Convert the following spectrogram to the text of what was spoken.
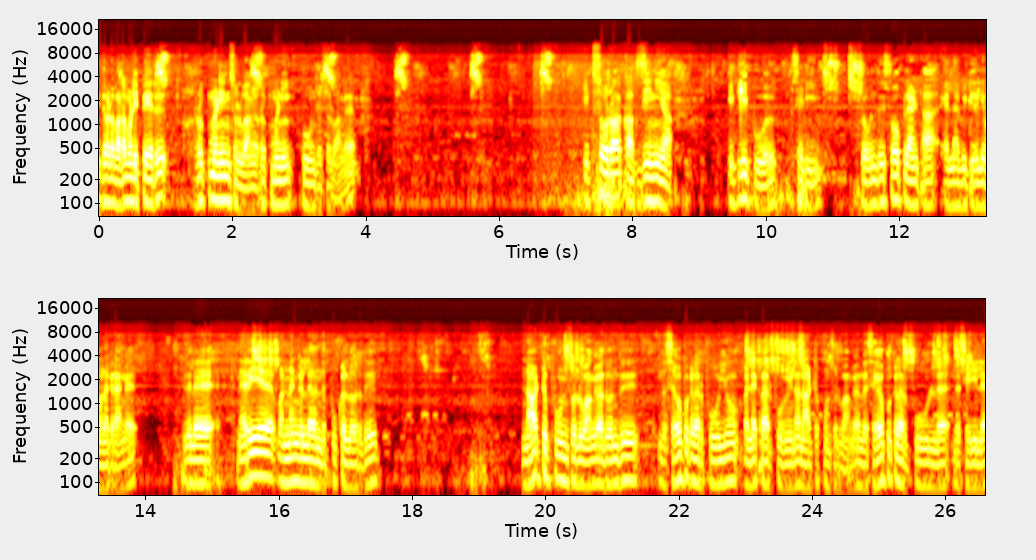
இதோட வடமொழி பேர் ருக்மணின்னு சொல்லுவாங்க. ருக்மணி பூன்னு சொல்லி சொல்லுவாங்க. இக்ஸோரா காக்ஸீனியா இட்லி பூ செடி இப்போ வந்து ஷோ பிளான்ட்டாக எல்லா வீட்டுகள்லையும் வளர்க்குறாங்க. இதில் நிறைய வண்ணங்களில் அந்த பூக்கள் வருது. நாட்டுப்பூன்னு சொல்லுவாங்க. அது வந்து இந்த சிவப்பு கலர் பூவையும் வெள்ளை கலர் பூவையும் தான் நாட்டுப்பூன்னு சொல்லுவாங்க. அந்த சிவப்பு கலர் பூவில் இந்த செடியில்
